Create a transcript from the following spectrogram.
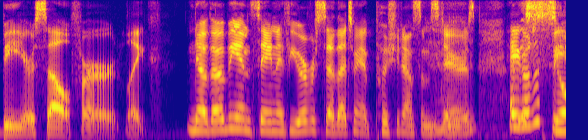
be yourself or like no, that would be insane if you ever said that to me. I'd push you down some stairs. Hey, I'd girl, be just be so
